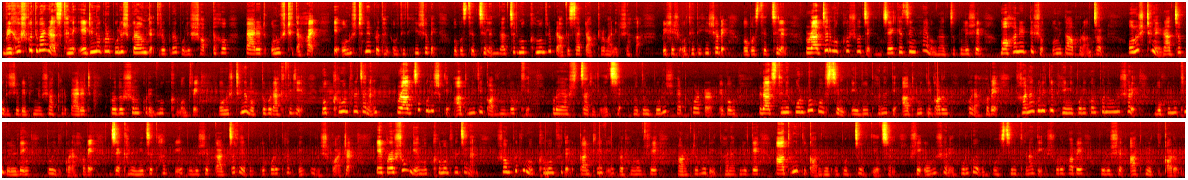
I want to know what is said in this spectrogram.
বৃহস্পতিবার রাজধানী এডিনগর পুলিশ গ্রাউন্ডে ত্রিপুরা পুলিশ সপ্তাহ প্যারেড অনুষ্ঠিত হয়। এই অনুষ্ঠানে প্রধান অতিথি হিসেবে উপস্থিত ছিলেন রাজ্যের মুখ্যমন্ত্রী প্রফেসর ডক্টর মানিক সাহা। বিশেষ অতিথি হিসেবে উপস্থিত ছিলেন রাজ্যের মুখ্য সচিব জে কে সিনহা এবং রাজ্য পুলিশের মহানির্দেশক অমিতাভ রঞ্জন। অনুষ্ঠানে রাজ্য পুলিশের বিভিন্ন শাখার প্যারেড প্রদর্শন করেন মুখ্যমন্ত্রী। অনুষ্ঠানে বক্তব্য রাখতে গিয়ে মুখ্যমন্ত্রী জানান, রাজ্য পুলিশকে আধুনিকীকরণের লক্ষ্যে প্রয়াস জারি রয়েছে। নতুন পুলিশ হেডকোয়ার্টার এবং রাজধানী পূর্ব পশ্চিম এই দুই থানাকে আধুনিকীকরণ করা হবে। থানাগুলিকে ভেঙে পরিকল্পনা অনুসারে বহুমুখী বিল্ডিং তৈরি করা হবে, যেখানে নিচে থাকবে পুলিশের কার্যালয় এবং উপরে থাকবে পুলিশ কোয়ার্টার। এ প্রসঙ্গে মুখ্যমন্ত্রী জানান সম্প্রতি মুখ্যমন্ত্রীদের কনক্লেভে প্রধানমন্ত্রী নরেন্দ্র মোদী থানাগুলিকে আধুনিকীকরণের উপর জোর দিয়েছেন। সেই অনুসারে পূর্ব এবং পশ্চিম থানা দিয়ে শুরু হবে পুলিশের আধুনিকীকরণ।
